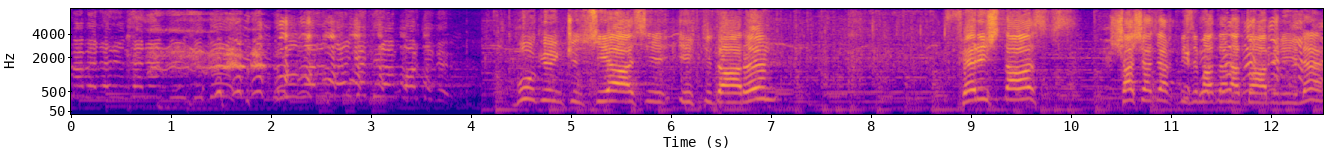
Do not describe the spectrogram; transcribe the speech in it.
memelerinden en büyük sütü burunlarından getiren partidir. Bugünkü siyasi iktidarın feriştahı şaşacak bizim Adana tabiriyle.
